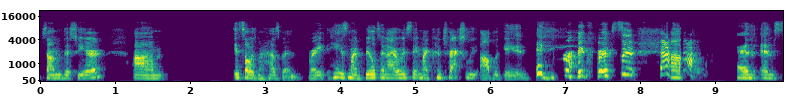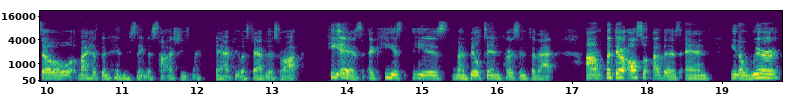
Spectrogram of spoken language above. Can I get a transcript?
some this year. Um, it's always my husband, right? He is my built-in. I always say my contractually obligated right person. Um, and and so my husband, his name is Taj. He's my fabulous, fabulous rock. He is like he is he is my built-in person for that. Um, but there are also others, and you know we're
